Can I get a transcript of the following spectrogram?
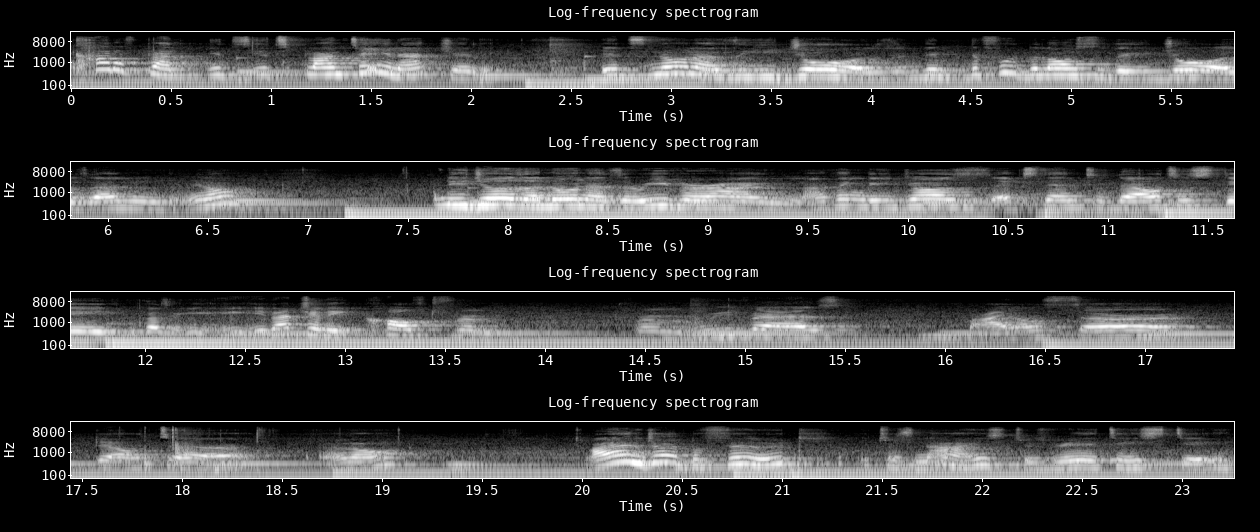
kind of plan. It's it's plantain actually. It's known as the Ijaws. The, the food belongs to the Ijaws, and you know, the Ijaws are known as the riverine. I think the Ijaws extend to Delta State because it, it actually carved from from rivers, Bayelsa, Delta, you know. I enjoyed the food. It was nice. It was really tasty.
